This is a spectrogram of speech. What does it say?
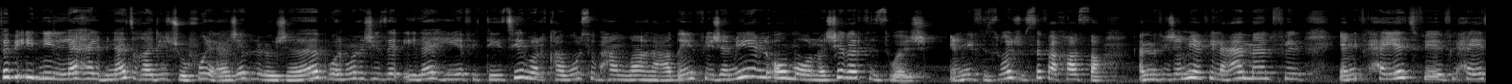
فبإذن الله البنات غادي تشوفوا العجب العجاب والمعجزة الإلهية في التيسير والقبول سبحان الله العظيم في جميع الأمور ماشي غير في الزواج. يعني في الزواج بصفة خاصة. أما في جميع في العمل في يعني في الحياة في, في الحياة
